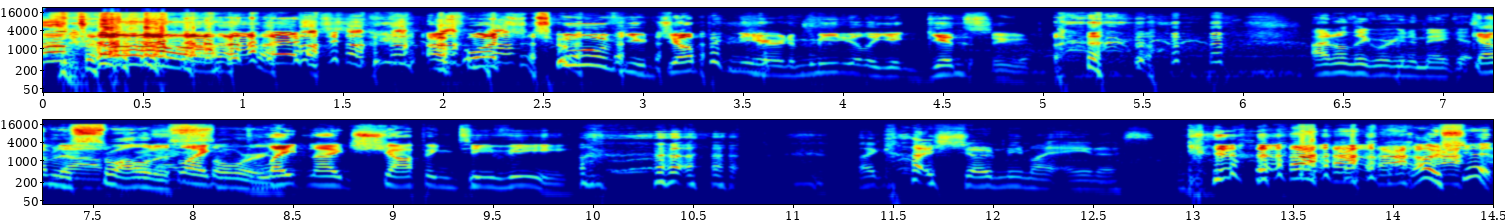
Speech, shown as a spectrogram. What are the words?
I've watched two of you jump in here and immediately get ginsued. I don't think we're gonna make it. Gavin has swallowed It's a like sword. late night shopping TV. That guy showed me my anus. oh shit!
